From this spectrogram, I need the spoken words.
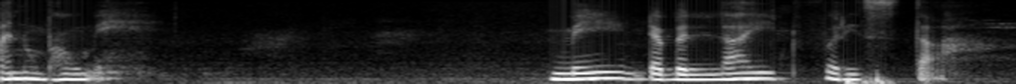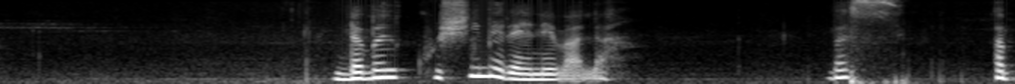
अनुभव में। मैं डबल लाइट फरिश्ता डबल खुशी में रहने वाला। बस अब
